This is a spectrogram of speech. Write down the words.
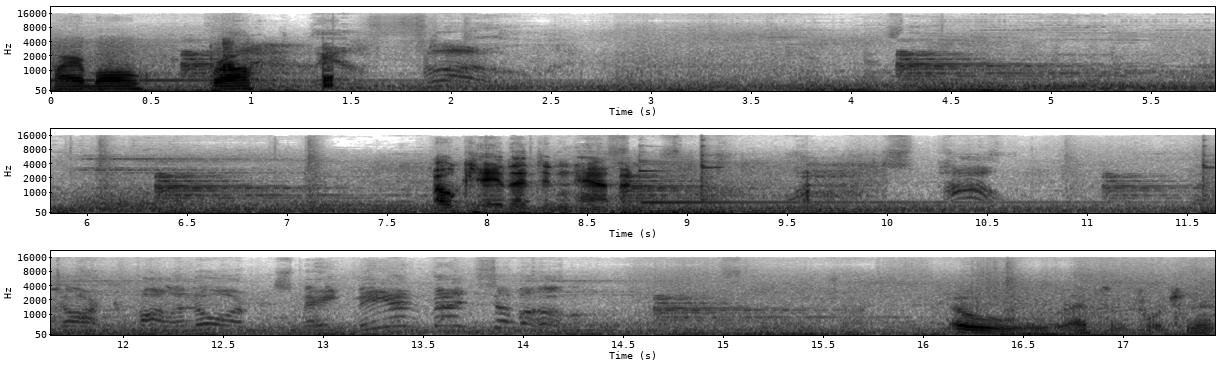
Fireball. Broth. Okay, that didn't happen. Power. The dark fallen orb has made me invincible. Oh, that's unfortunate.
